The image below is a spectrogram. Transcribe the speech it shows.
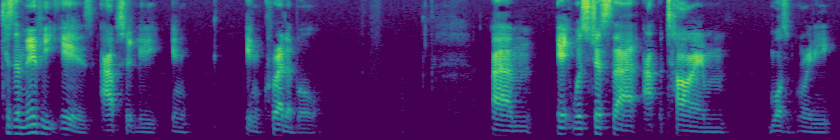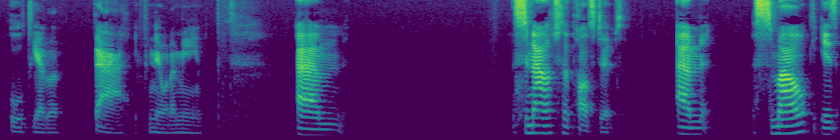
because the movie is absolutely in- incredible. Um, it was just that at the time wasn't really altogether there, if you know what I mean. Um, so now to the positives. Um, Smaug is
